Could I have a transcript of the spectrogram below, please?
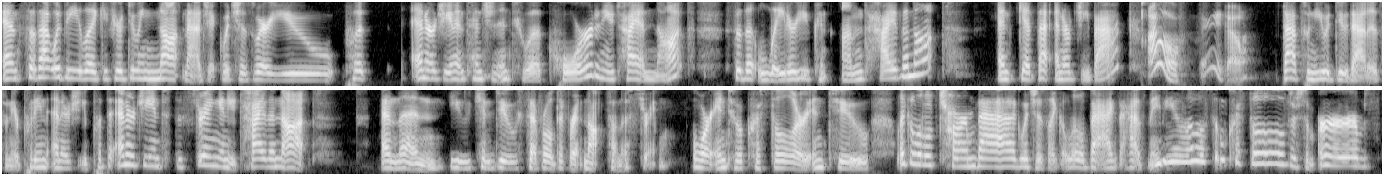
And so that would be like if you're doing knot magic, which is where you put energy and intention into a cord and you tie a knot so that later you can untie the knot and get that energy back. Oh, there you go. That's when you would do that is when you're putting the energy. You put the energy into the string and you tie the knot and then you can do several different knots on a string or into a crystal or into like a little charm bag, which is like a little bag that has maybe a little some crystals or some herbs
